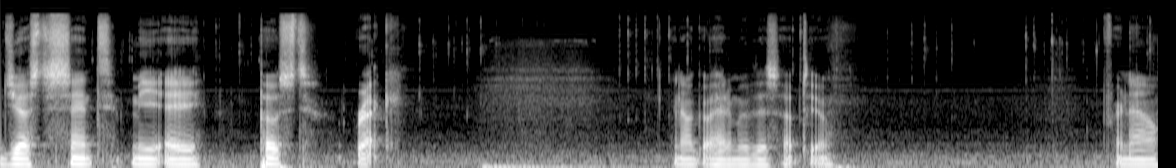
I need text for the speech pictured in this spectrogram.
just sent me a post rec. And I'll go ahead and move this up too for now.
